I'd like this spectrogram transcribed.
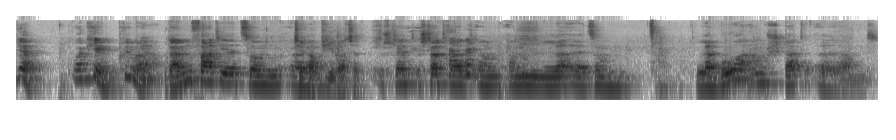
ja. ja, okay, prima. Ja. Dann fahrt ihr zum äh, Therapieratte. Stadt, Stadtrat am, am La, äh, zum Labor am Stadtrand.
